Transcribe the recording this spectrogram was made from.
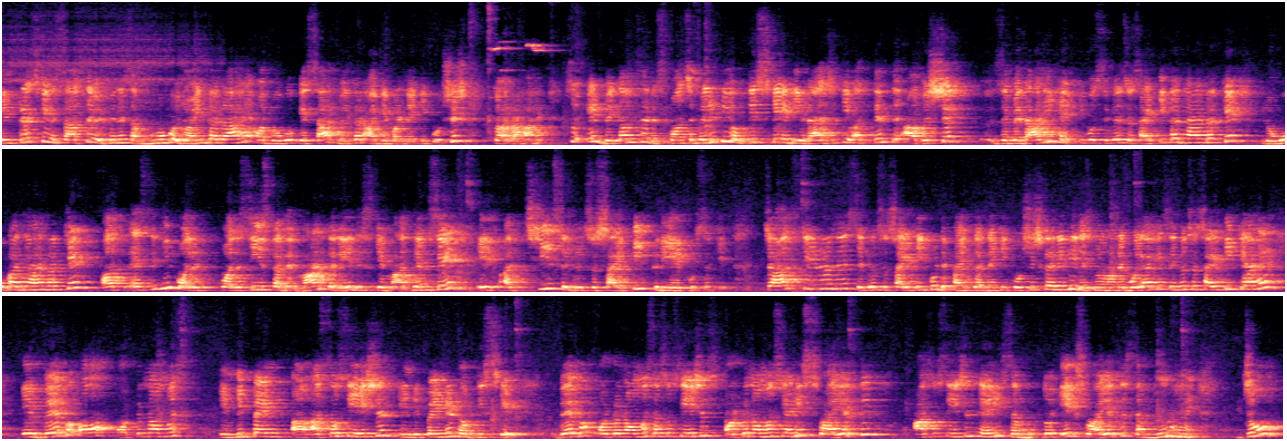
इंटरेस्ट के हिसाब से विभिन्न समूहों को ज्वाइन कर रहा है और लोगों के साथ मिलकर आगे बढ़ने की कोशिश कर रहा है। So it becomes the responsibility of the state ये राज्य की अत्यंत आवश्यक ज़िम्मेदारी है कि वो सिविल सोसाइटी का ध्यान रखे, लोगों का ध्यान रखे और ऐसे ही पॉलिसीज़ का निर्माण करे जिसके माध्यम से एक अच्छी सिविल सोसाइटी क्रिएट हो सके। चार्ल्स टेलर ने सिविल सोसाइटी को डिफाइन करने की कोशिश करी थी, जिसमें उन्होंने बोला कि सिविल सोसाइटी क्या है? A web of autonomous independent association independent of the state web of autonomous association autonomous यानी स्वायत्त एसोसिएशन यानी समूह तो एक स्वायत्त समूह है, जो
